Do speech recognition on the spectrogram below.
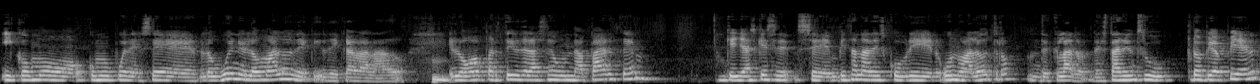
y cómo, cómo puede ser lo bueno y lo malo de, de cada lado. Y luego a partir de la segunda parte, que ya es que se, se empiezan a descubrir uno al otro, de claro, de estar en su propia piel,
